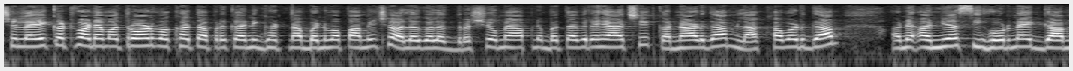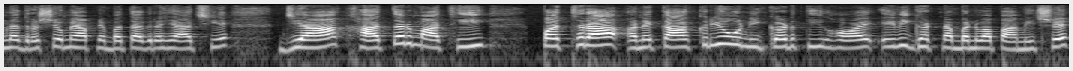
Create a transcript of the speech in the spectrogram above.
છેલ્લા એક અઠવાડિયામાં ત્રણ વખત આ પ્રકારની ઘટના બનવા પામી છે. અલગ અલગ દ્રશ્યો મેં આપને બતાવી રહ્યા છીએ. કનાડ ગામ, લાખાવડ ગામ અને અન્ય સિહોરના એક ગામના દ્રશ્યો મેં આપને બતાવી રહ્યા છીએ. જ્યાં ખાતરમાંથી પથરા અને કાંકરીઓ નીકળતી હોય એવી ઘટના બનવા પામી છે.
